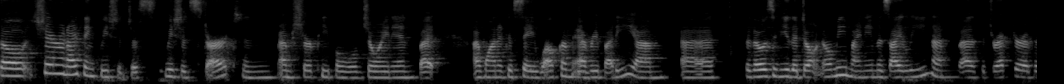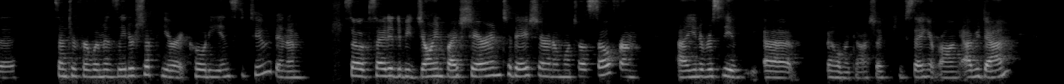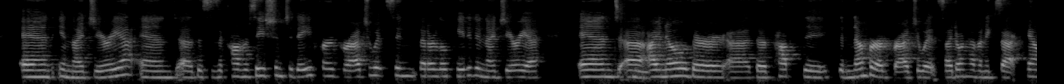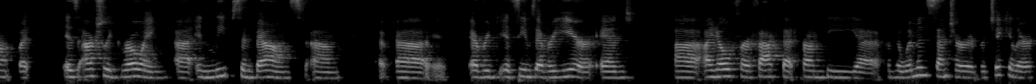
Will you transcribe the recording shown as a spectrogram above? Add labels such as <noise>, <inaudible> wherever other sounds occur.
So Sharon, I think we should just, we should start and I'm sure people will join in, but I wanted to say welcome everybody. Um, uh, for those of you that don't know me, my name is Eileen. I'm uh, the director of the Center for Women's Leadership here at Coady Institute and I'm so excited to be joined by Sharon today, Sharon Omotoso from uh, University of, uh, oh my gosh, I keep saying it wrong, Abudan and in Nigeria. And uh, this is a conversation today for graduates in, that are located in Nigeria. And uh, mm. I know there, uh, the, pop, the, the number of graduates, I don't have an exact count, but is actually growing uh, in leaps and bounds um, uh, every, it seems every year. And uh, I know for a fact that from the, from the Women's Center in particular,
